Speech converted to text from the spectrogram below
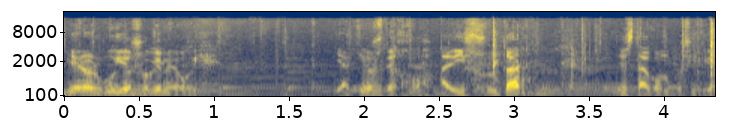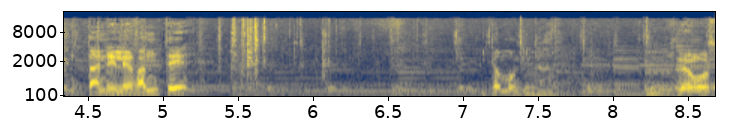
bien orgulloso que me voy. Y aquí os dejo a disfrutar de esta composición tan elegante y tan bonita. Nos vemos.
